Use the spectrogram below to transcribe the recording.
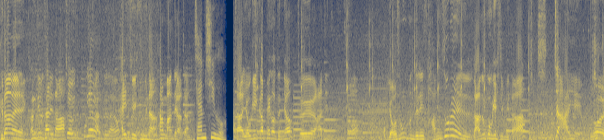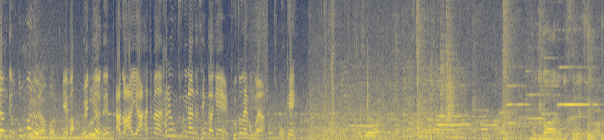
그 다음에 강진탈이다 저 여기서 포기하면 안 되나요? 할수 있습니다 사람 많은데 가자 잠시 후. 자 여기 카페거든요 저희 아지트에서 여성분들이 담소를 나누고 계십니다 진짜 아이예요. 그걸 긴장되고 똥 오늘 마려. 한번 깨봐. 왜 해야 돼? 나도 아이야 하지만 촬영 중이라는 생각에 도전해본 거야 오케이 어디가 여기 있어야지.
